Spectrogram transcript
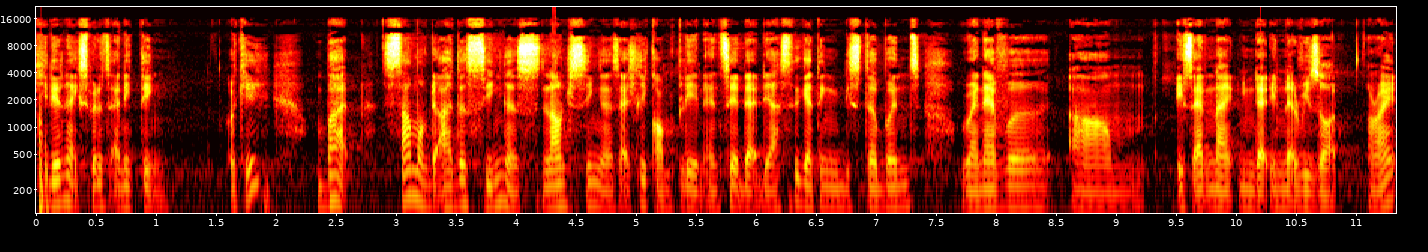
he didn't experience anything Okay, but some of the other singers, lounge singers, actually complained and said that they are still getting disturbance whenever um, it's at night in that in that resort. All right,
